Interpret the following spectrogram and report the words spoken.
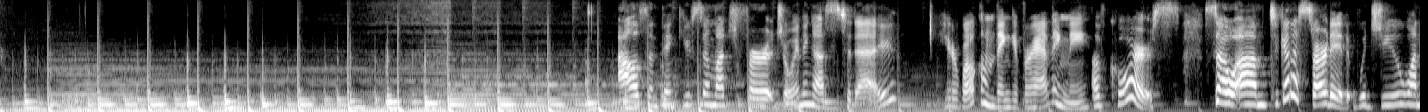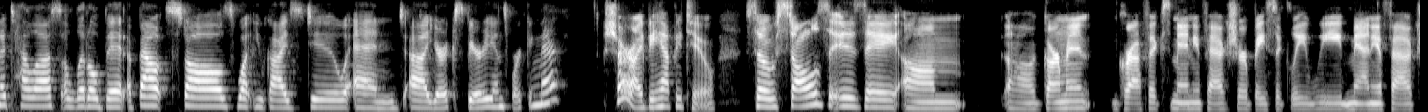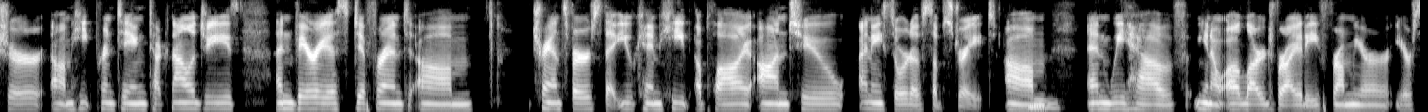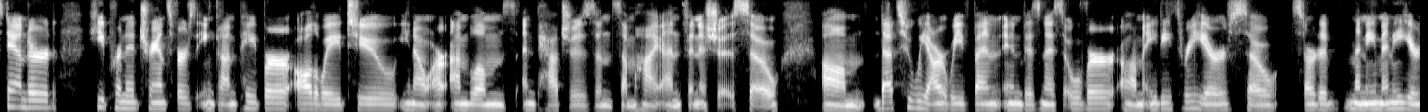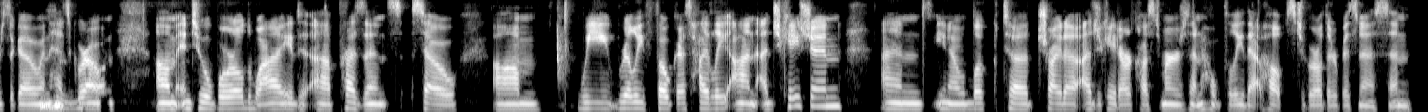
Allison, thank you so much for joining us today. You're welcome. Thank you for having me. Of course. So, um, to get us started, would you want to tell us a little bit about Stahls', what you guys do, and uh, your experience working there? Sure, I'd be happy to. So, Stahls' is a um, uh, garment graphics manufacturer. Basically, we manufacture um, heat printing technologies and various different um, transfers that you can heat apply onto any sort of substrate um, mm. and we have you know a large variety from your your standard heat printed transfers ink on paper all the way to you know our emblems and patches and some high end finishes so um, that's who we are we've been in business over um, 83 years so started many many years ago and mm-hmm. has grown um, into a worldwide uh, presence so um, we really focus highly on education and you know look to try to educate our customers and hopefully that helps to grow their business and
